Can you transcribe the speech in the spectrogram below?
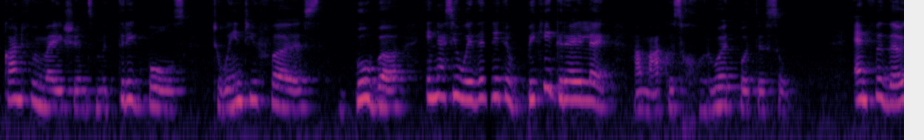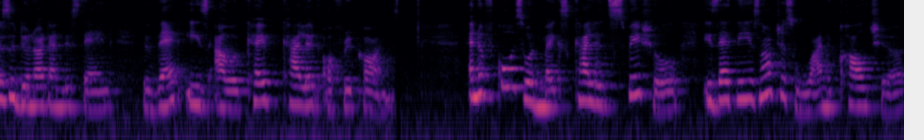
confirmations, matriek balls, 21st, boebe en as die weather net 'n bietjie grey lyk, dan maak ons groot potte sop. And for those who do not understand, that is our Cape Coloured Afrikaans. And of course, what makes coloured special is that there is not just one culture,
